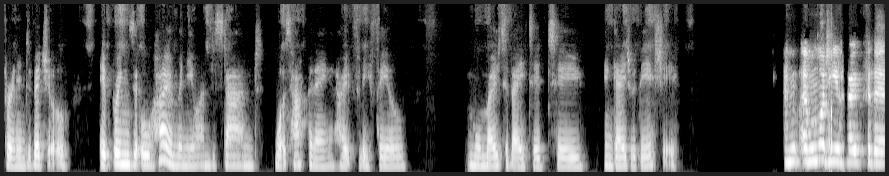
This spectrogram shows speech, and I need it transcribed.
for an individual it brings it all home and you understand what's happening and hopefully feel more motivated to engage with the issue. And, and what do you hope for the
